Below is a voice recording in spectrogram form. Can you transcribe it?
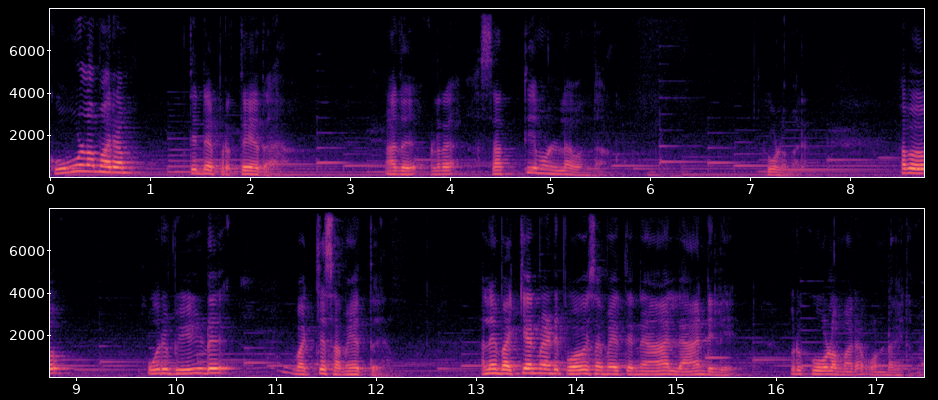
കൂളമരത്തിന്റെ പ്രത്യേകത അത് വളരെ സത്യമുള്ള ഒന്നാണ്. കൂളമരം. അപ്പോൾ ഒരു വീട് വച്ച സമയത്ത് അല്ലെങ്കിൽ വയ്ക്കാൻ വേണ്ടി പോയ സമയത്ത് തന്നെ ആ ലാൻഡിൽ ഒരു കൂളമരം ഉണ്ടായിരുന്നു.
